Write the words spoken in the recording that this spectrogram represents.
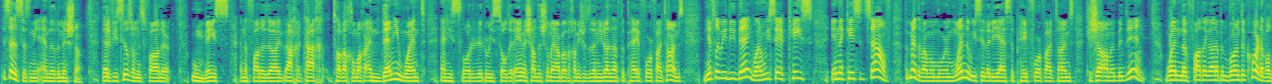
This is says in the end of the Mishnah that if he steals from his father, umes, and the father died, and then he went and he slaughtered it or he sold it, then he doesn't have to pay four or five times. Nifla why don't we say a case in the case itself? But when do we say that he has to pay four or five times? When the father got up and brought him to court. But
